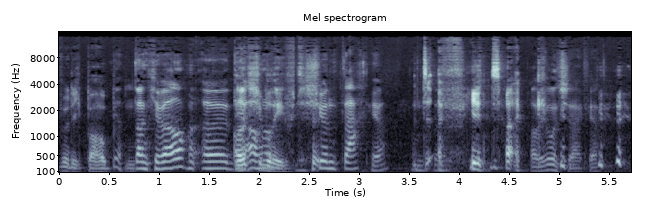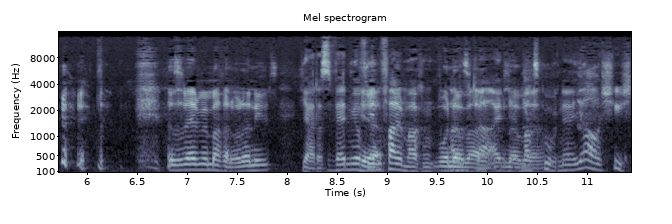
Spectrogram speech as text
würde ich behaupten. Dankjewel. Dir auch noch Alsjeblieft. Schönen Tag, ja. Und, äh, Vielen Dank. Gute, ja. Das werden wir machen, oder Nils? Ja, das werden wir auf Ja. jeden Fall machen. Wunderbar, Alles klar, wunderbar. Mach's gut, ne? Ja, tschüss.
